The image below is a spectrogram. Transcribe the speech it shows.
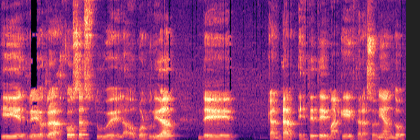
Y entre otras cosas tuve la oportunidad de cantar este tema que estará soñando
